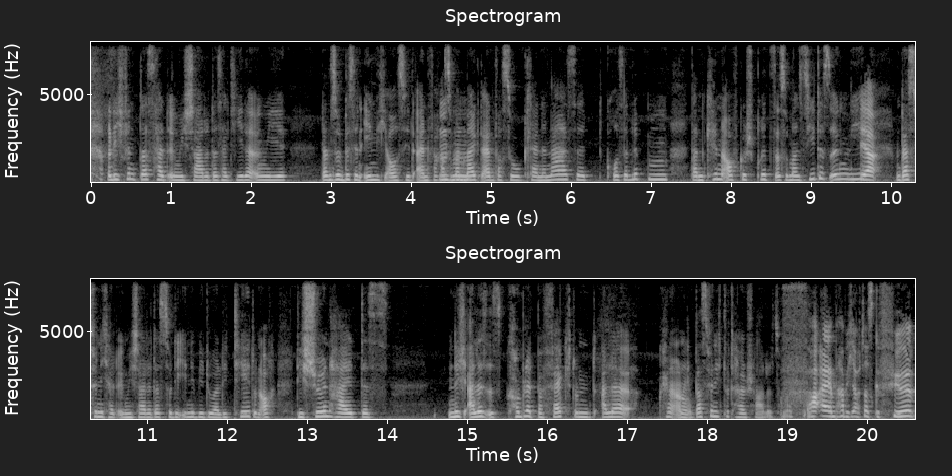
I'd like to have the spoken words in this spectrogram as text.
Und ich finde das halt irgendwie schade, dass halt jeder irgendwie dann so ein bisschen ähnlich aussieht einfach. Also man Mhm. merkt einfach so kleine Nase, große Lippen, dann Kinn aufgespritzt. Also man sieht es irgendwie. Ja. Und das finde ich halt irgendwie schade, dass so die Individualität und auch die Schönheit des nicht alles ist komplett perfekt und alle, keine Ahnung, das finde ich total schade zum Beispiel. Vor allem habe ich auch das Gefühl,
